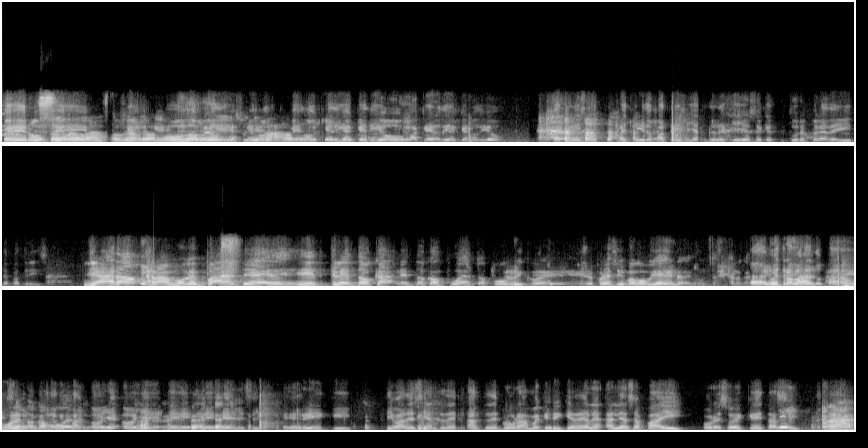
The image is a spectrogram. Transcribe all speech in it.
Pero, Esa pero, sabes que- Ramón la mejor, veo que, mejor que digan que dio a que no digan que no dio. Patricia, este partido, Patricia, ya, tú tienes- ya yo sé que tú eres PLDista, Patricia. Ya Ra- Ramón es parte, eh, eh, le toca, le toca puesto público en el próximo gobierno. Estoy trabajando para Ramón le toca puesto. Oye, oye, eh, eh, Génesis, eh, Ricky, te iba a decir antes, de- antes del programa que Ricky es de Ali- Alianza País, por eso es que está así. Ah.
